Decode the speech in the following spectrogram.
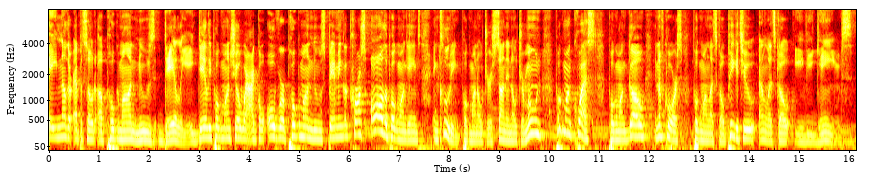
another episode of Pokemon News Daily, a daily Pokemon show where I go over Pokemon news spamming across all the Pokemon games, including Pokemon Ultra Sun and Ultra Moon, Pokemon Quest, Pokemon Go, and of course, Pokemon Let's Go Pikachu and Let's Go Eevee games.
